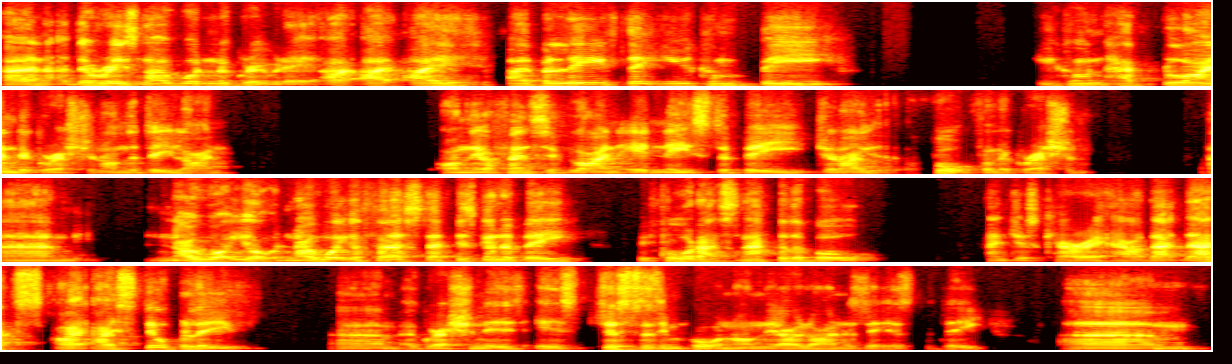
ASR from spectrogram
and the reason I wouldn't agree with it, I I I believe that you can be, you can have blind aggression on the D line. On the offensive line, it needs to be you know thoughtful aggression. Um, know what your know what your first step is going to be before that snap of the ball, and just carry it out. That that's I, I still believe um, aggression is is just as important on the O line as it is the D. Um,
